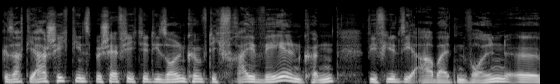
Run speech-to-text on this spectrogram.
gesagt, ja, Schichtdienstbeschäftigte, die sollen künftig frei wählen können, wie viel sie arbeiten wollen, äh,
